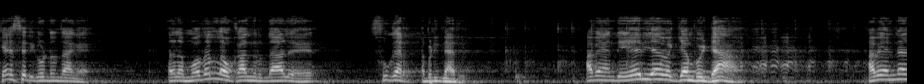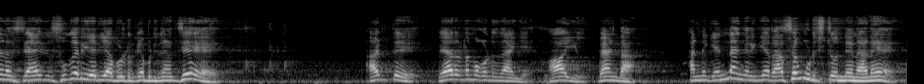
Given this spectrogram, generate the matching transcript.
கேசரி கொண்டு வந்தாங்க. அதில் முதல்ல உட்காந்துருந்தாள் சுகர் அப்படின்னாரு. அவன் அந்த ஏரியாவை வைக்காமல் போயிட்டான். அவன் என்ன நினச்சிட்டான் இது சுகர் ஏரியா போட்டிருக்கு அப்படின்னு நினச்சி அடுத்து வேற என்னமோ கொண்டு வந்தாங்க. ஆயில். வேண்டாம். அன்னைக்கு என்னங்கிறீங்க? ரசம் முடிச்சுட்டு வந்தேன் நான்.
